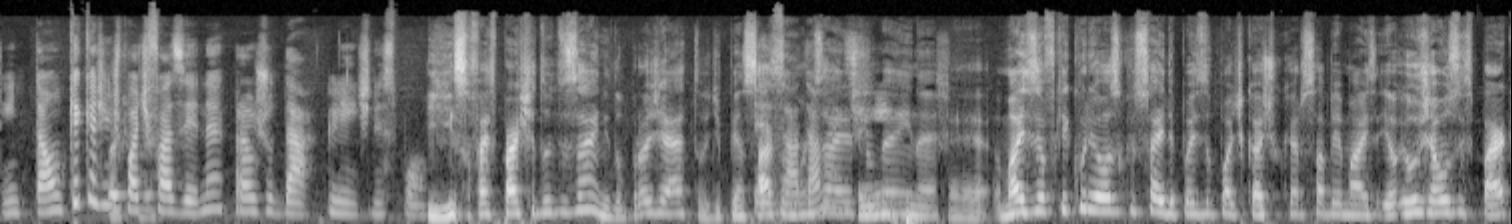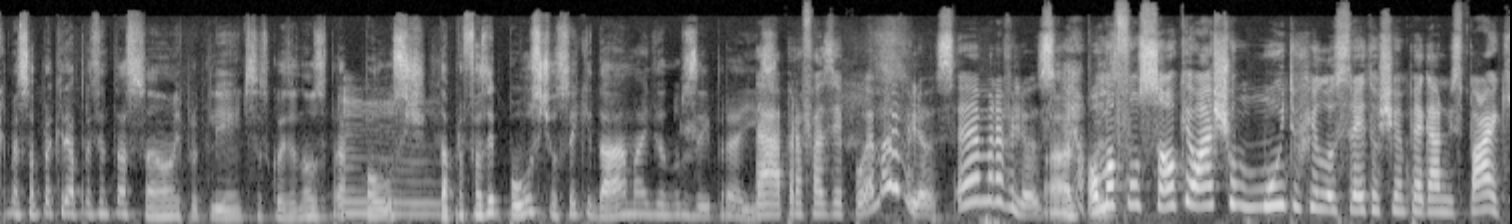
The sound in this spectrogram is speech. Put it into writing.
Então, o que, que a gente pode, pode fazer, né? para ajudar o cliente nesse ponto. E isso faz parte do design, do projeto, de pensar Exatamente. como designer Sim. também, né? É, mas eu fiquei curioso com isso aí. Depois do podcast eu quero saber mais. Eu, eu já uso Spark, mas só para criar apresentação e para o cliente, essas coisas. Eu não uso para hum. post. Dá para fazer post, eu sei que dá, mas eu não usei para isso. Dá para fazer post. É maravilhoso. É maravilhoso. Ah. Uma função que eu acho muito que o Illustrator tinha pegar no Spark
